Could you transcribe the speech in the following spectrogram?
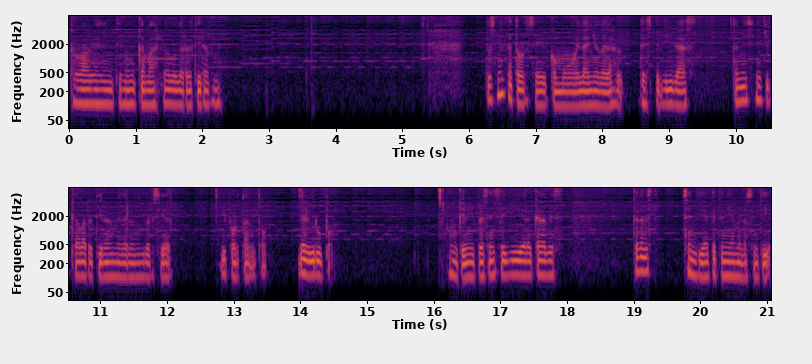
probablemente nunca más luego de retirarme. 2014, como el año de las despedidas, también significaba retirarme de la universidad y por tanto del grupo. Aunque mi presencia allí era cada vez cada vez sentía que tenía menos sentido.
